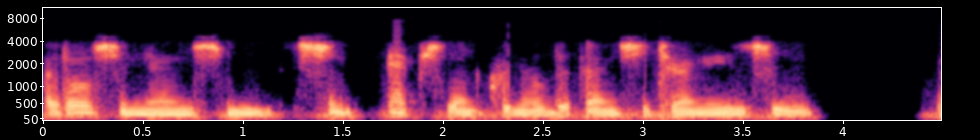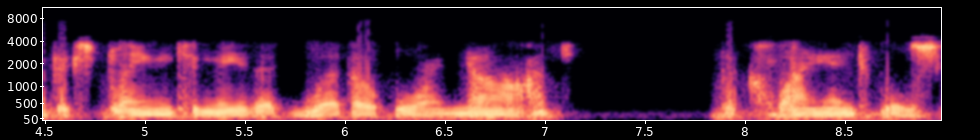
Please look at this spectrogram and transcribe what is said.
I've also known some, some excellent criminal defense attorneys who have explained to me that whether or not the client was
